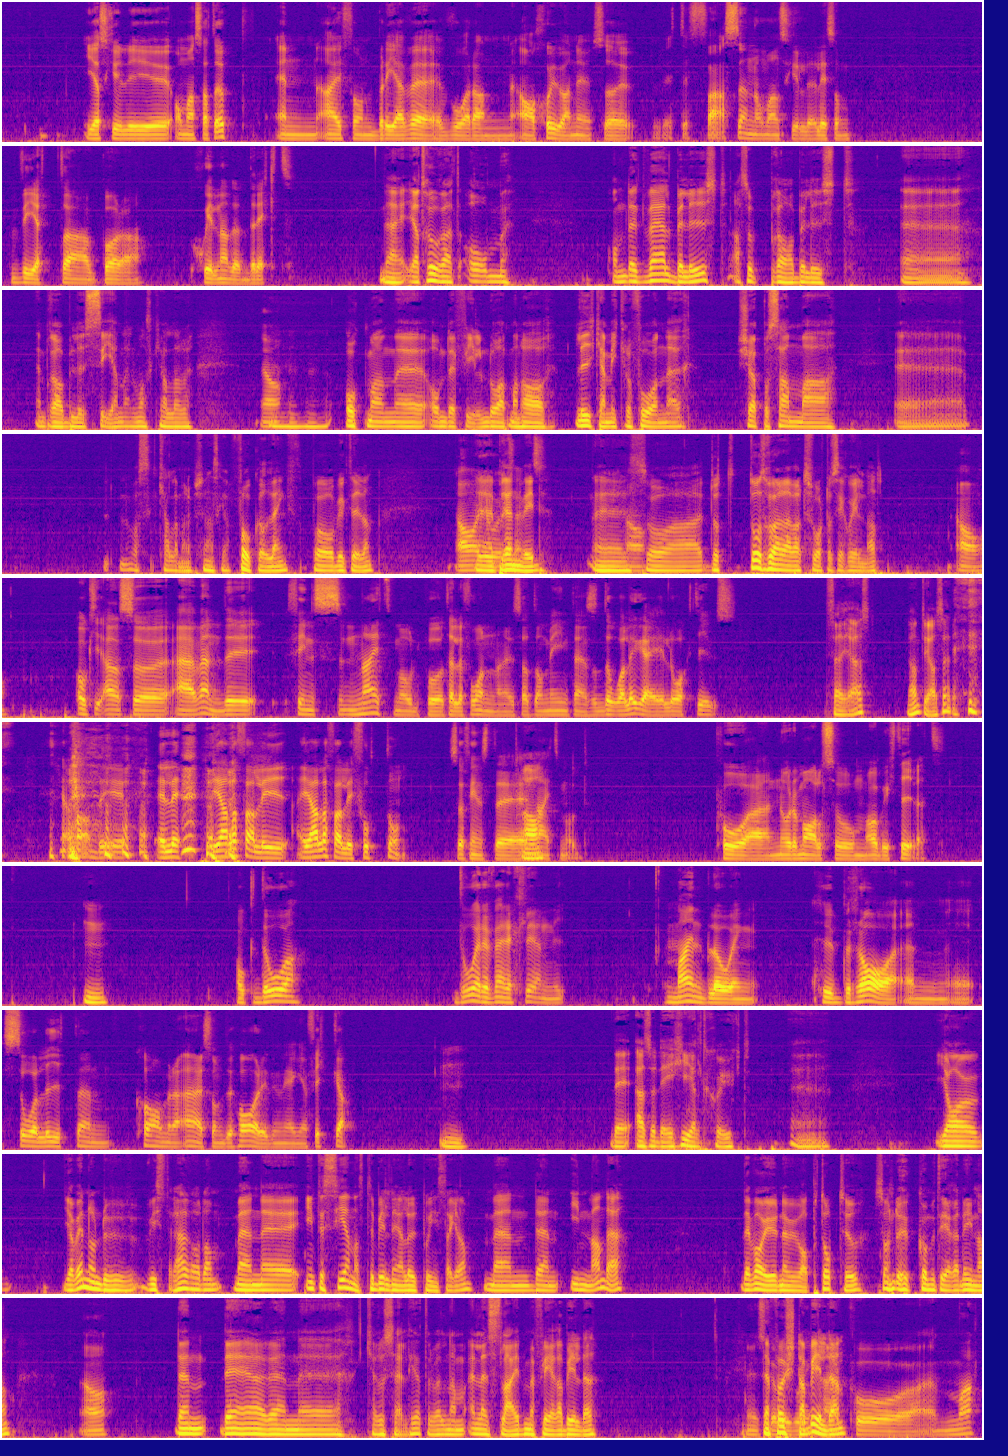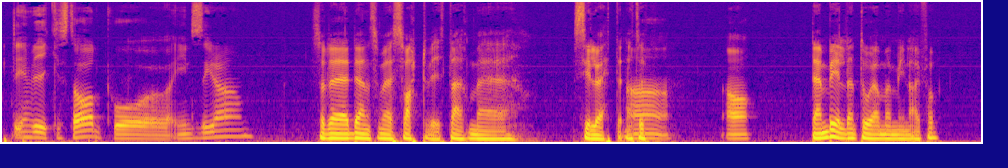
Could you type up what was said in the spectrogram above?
Jag skulle ju, om man satte upp en iPhone bredvid våran A7 nu så vet det fasen om man skulle liksom veta bara skillnaden direkt. Nej, jag tror att om om det är ett välbelyst, alltså bra belyst, eh, en bra belyst scen eller vad man ska kalla det. Ja, Eh, Och man, eh, om det är film då, att man har lika mikrofoner, kör på samma, eh, vad kallar man det på svenska? Focal length på objektiven. ja eh, jo, brännvidd. Eh, Ja. Så då, då tror jag det har varit svårt att se skillnad. Ja, och alltså även det finns night mode på telefonerna nu så att de är inte ens dåliga i lågt ljus. Seriöst? Det har inte jag sett. Ja, det är, eller i alla fall i, i alla fall i foton så finns det Ja. night mode. På eh, normalzoom objektivet Mm. Och då. Då är det verkligen mindblowing hur bra en eh, så liten kamera är som du har i din egen ficka. Mm. Det, alltså det är helt sjukt. Eh, jag, jag vet inte om du visste det här Adam, men eh, inte senaste bilden jag la ut på Instagram, men den innan det. Det var ju när vi var på topptur, som du kommenterade innan. Ja, Den, det är en eh, karusell heter det väl, eller en slide med flera bilder. nu ska vi första gå in bilden. här På eh, Martin Wikestad på Instagram. Så det är den som är svartvit där med silhuetterna typ. Ah, ja, Den bilden tog jag med min iPhone.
